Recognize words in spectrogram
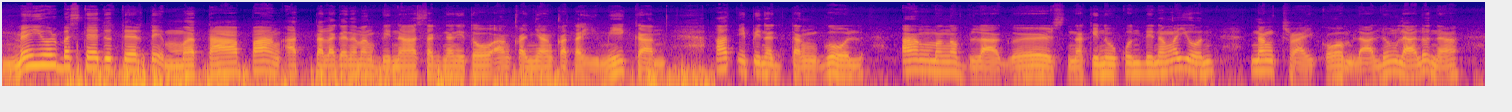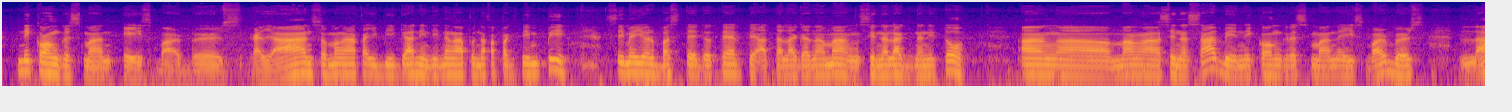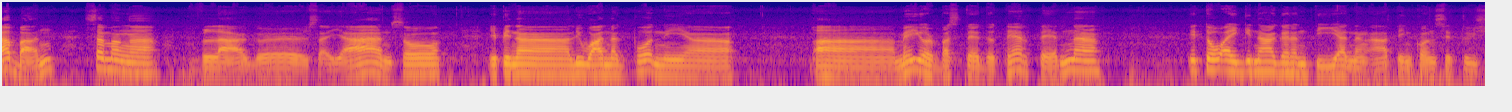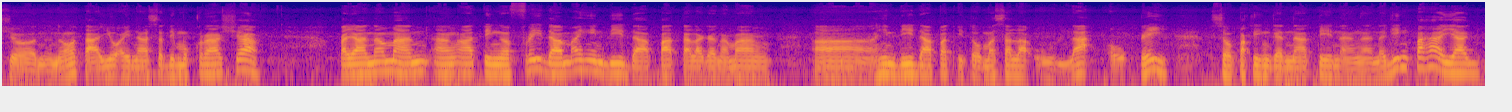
Mayor Baste Duterte matapang at talaga namang binasag na nito ang kanyang katahimikan at ipinagtanggol ang mga vloggers na kinukundi na ngayon ng TRICOM lalong lalo na ni Congressman Ace Barbers. Kaya sa mga kaibigan, hindi na nga po nakapagtimpi si Mayor Baste Duterte at talaga namang sinalag na nito ang ah, mga sinasabi ni Congressman Ace Barbers laban sa mga vloggers. Ayan. So, ipinaliwanag po ni ah, ah, Mayor Baste Duterte na ito ay ginagarantiyan ng ating constitution. Ano? Tayo ay nasa demokrasya. Kaya naman, ang ating freedom ay hindi dapat talaga namang ah, hindi dapat ito masalaula. Okay? So, pakinggan natin ang ah, naging pahayag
